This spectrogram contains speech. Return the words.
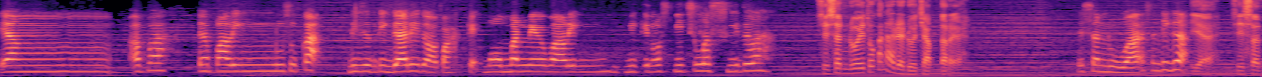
yang apa yang paling lu suka di season 3 nih itu apa? Kayak momen yang paling bikin lo speechless gitu lah. Season 2 itu kan ada dua chapter ya? season 2 season 3 Iya, season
